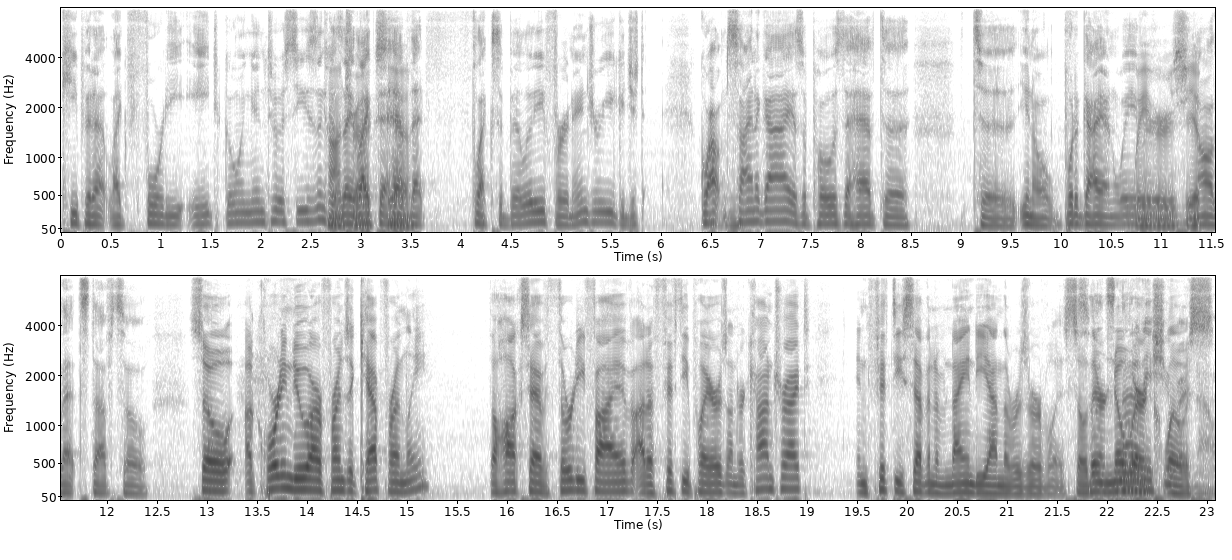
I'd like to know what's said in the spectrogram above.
keep it at like 48 going into a season because they like to Contracts, have that flexibility for an injury. You could just go out and mm-hmm. sign a guy as opposed to have to to you know put a guy on waivers, Waivers, and yep. all that stuff. So So, according to our friends at Cap Friendly, the Hawks have 35 out of 50 players under contract and 57 of 90 on the reserve list. So, So they're it's not an nowhere issue right close.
